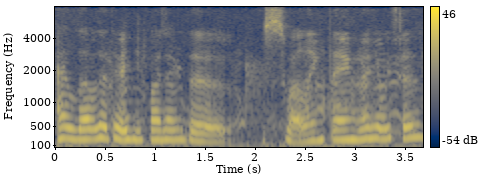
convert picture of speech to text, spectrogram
I love that they're making fun of the swelling thing that he always does.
